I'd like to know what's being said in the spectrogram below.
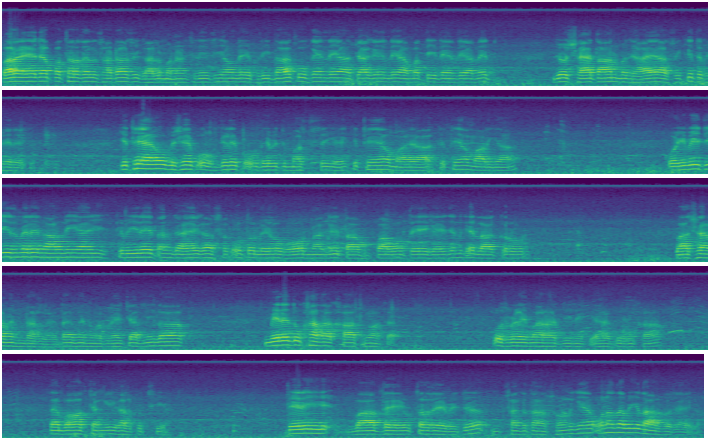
ਪਰ ਇਹ ਜਿਹਾ ਪੱਥਰ ਦਿਲ ਸਾਡਾ ਅਸੀਂ ਗੱਲ ਮੰਨਣ ਚ ਨਹੀਂ ਸੀ ਆਉਂਦੇ। ਫਰੀਦਾ ਕੋ ਕਹਿੰਦੇ ਆ, ਚਾ ਕਹਿੰਦੇ ਆ, ਮਤੀ ਦੇਂਦੇ ਆ, ਨਿਤ ਜੋ ਸ਼ੈਤਾਨ ਬੁਝਾਇਆ ਸੀ, ਕਿਤ ਫੇਰੇ ਕਿੱਥੇ ਹੈ ਉਹ ਵਿਸ਼ੇ ਭੋਗ, ਜਿਹੜੇ ਭੋਗ ਦੇ ਵਿੱਚ ਮਸਤ ਸੀਗੇ? ਕਿੱਥੇ ਹੈ ਉਹ ਮਾਇਆ? ਕਿੱਥੇ ਆ ਮਾਰੀਆਂ ਕੋਈ ਵੀ ਚੀਜ਼ ਮੇਰੇ ਨਾਲ ਨਹੀਂ ਆਈ। ਕਬੀਰੇ ਤਨ ਜਾਏਗਾ ਸਕੋ ਤੋਂ ਲਿਓ ਭੋਰ ਨਾਂਗੇ ਤਾਪ ਪਾਵੋ ਤੇ ਗਏ ਜਨ ਕੇ ਲੱਖ ਕਰੋੜ। ਬਾਦਸ਼ਾਹ ਮੈਨੂੰ ਡਰ ਲੱਗਦਾ, ਮੈਨੂੰ ਆਪਣੇ ਚਰਨੀ ਲਾ। ਮੇਰੇ ਦੁੱਖਾਂ ਦਾ ਖਾਤਮਾ ਕਰ। ਉਸ ਵੇਲੇ ਮਹਾਰਾਜ ਜੀ ਨੇ ਕਿਹਾ, ਗੁਰੂ ਖਾ ਤੈਂ ਬਹੁਤ ਚੰਗੀ ਗੱਲ ਪੁੱਛੀ ਹੈ ਤੇਰੀ ਬਾਤ ਦੇ ਉੱਤਰ ਦੇ ਵਿੱਚ ਸੰਗਤਾਂ ਸੁਣਨਗੀਆਂ, ਉਹਨਾਂ ਦਾ ਵੀ ਆਧਾਰ ਹੋ ਜਾਏਗਾ।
